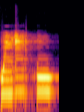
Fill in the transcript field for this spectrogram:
Welcome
